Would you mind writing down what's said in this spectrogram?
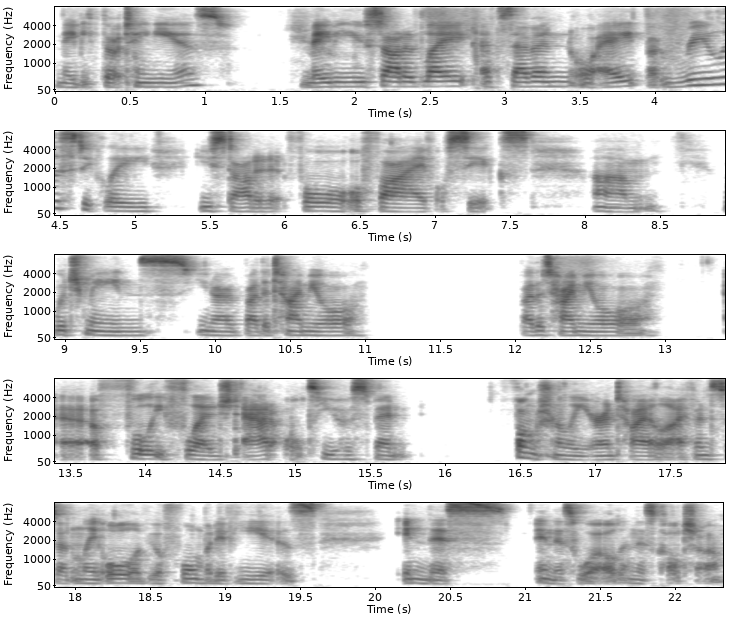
maybe 13 years. Maybe you started late at seven or eight, but realistically, you started at four or five or six, um, which means you know by the time you're by the time you're a fully fledged adult, you have spent functionally your entire life and certainly all of your formative years in this in this world in this culture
